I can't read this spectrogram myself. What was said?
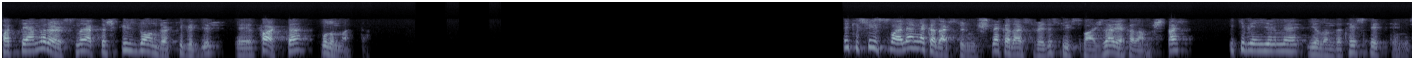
saklayanlar arasında yaklaşık %14 gibi bir e, fark da bulunmakta. Peki suistimaller ne kadar sürmüş? Ne kadar sürede suistimalciler yakalanmışlar? 2020 yılında tespit ettiğimiz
